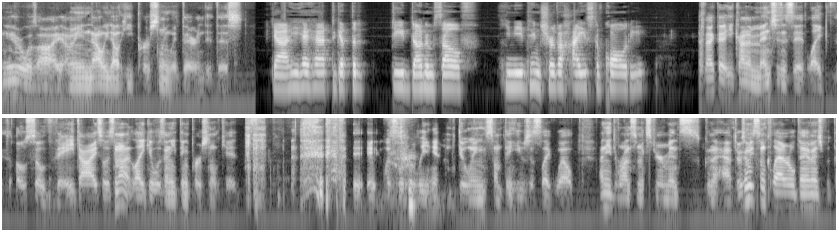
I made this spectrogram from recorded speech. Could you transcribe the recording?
neither was I. I mean, now we know he personally went there and did this. Yeah, he had to get the deed done himself. He needed to ensure the highest of quality. The fact that he kind of mentions it like, oh, so they die. So it's not like it was anything personal, kid. it, it was literally him doing something. He was just like, well, I need to run some experiments. Gonna have there's gonna be some collateral damage, but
